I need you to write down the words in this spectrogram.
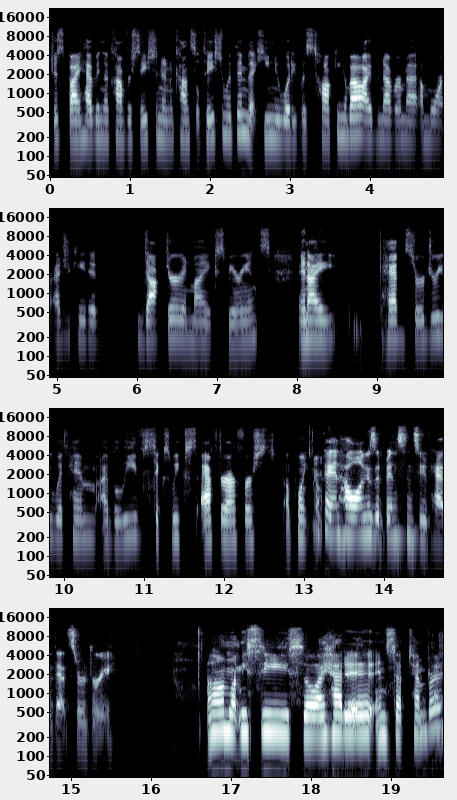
just by having a conversation and a consultation with him that he knew what he was talking about i've never met a more educated doctor in my experience and i had surgery with him i believe six weeks after our first appointment Okay, and how long has it been since you've had that surgery? um let me see so i had it in september Okay.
